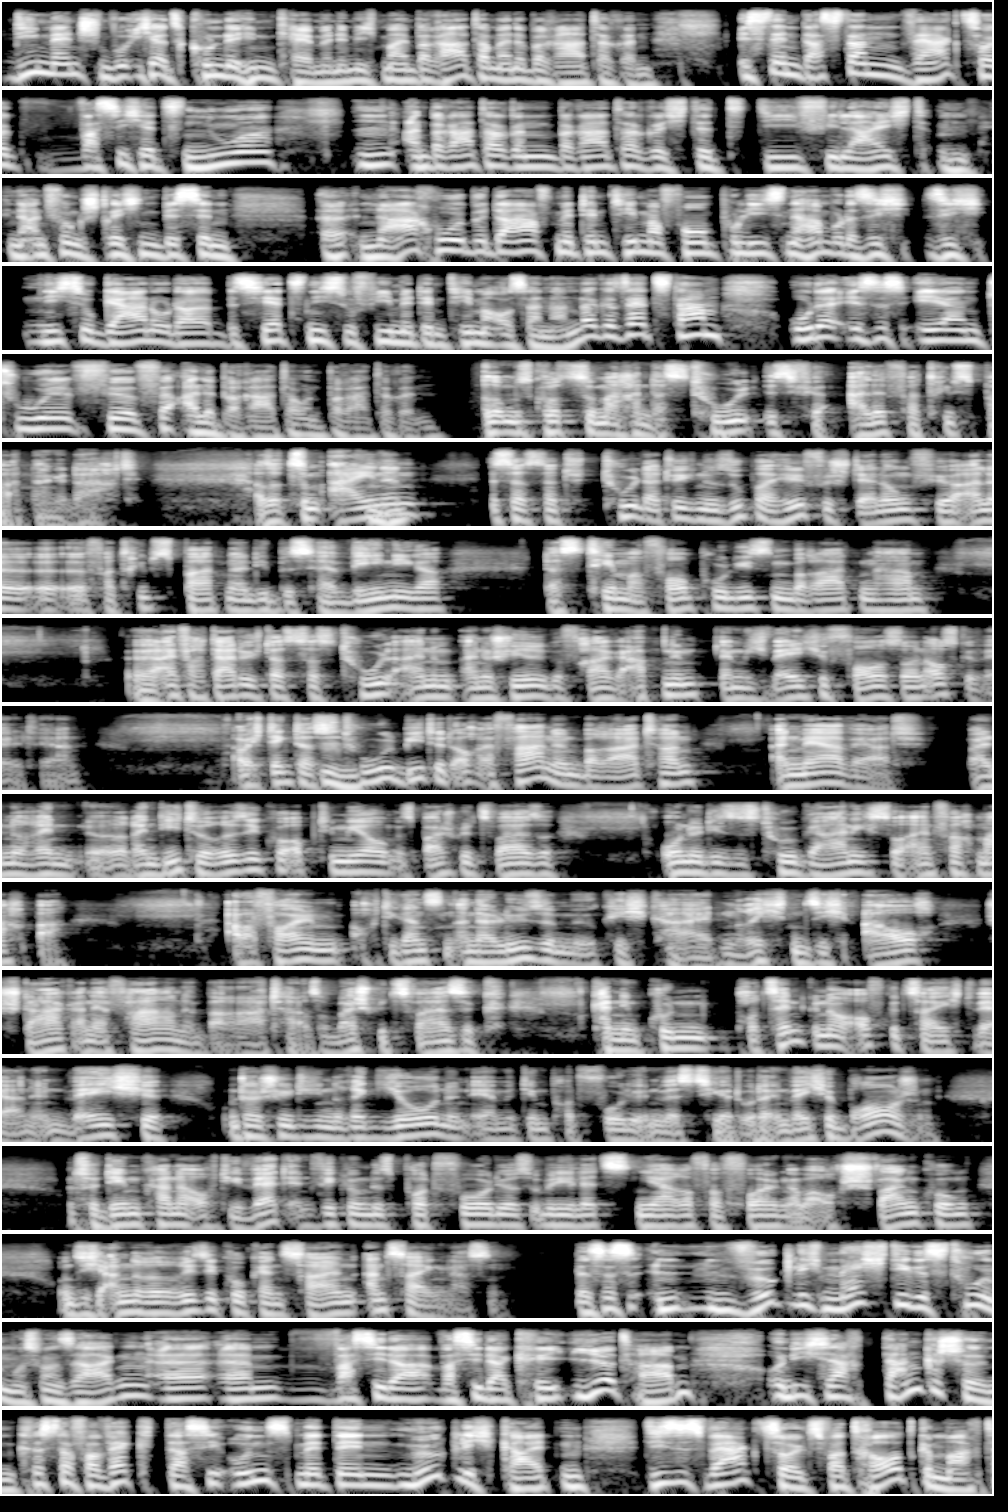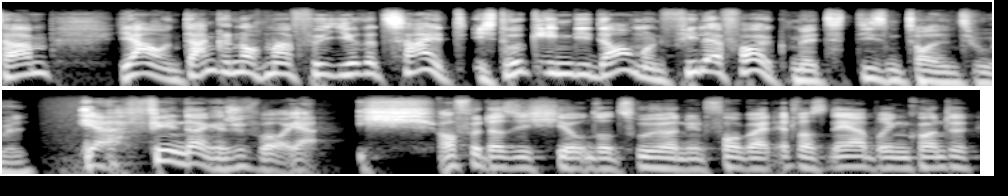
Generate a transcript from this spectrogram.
die Menschen, wo ich als Kunde hinkäme, nämlich mein Berater, meine Beraterin, ist denn das dann ein Werkzeug, was sich jetzt nur hm, an Beraterinnen und Berater richtet, die vielleicht hm, in Anführungsstrichen ein bisschen äh, Nachholbedarf mit dem Thema Fondspolicen haben oder sich, sich nicht so gerne oder bis jetzt nicht so viel mit dem Thema auseinandergesetzt haben? Oder ist es eher ein Tool für, für alle Berater und Beraterinnen? Also um es kurz zu machen, das Tool ist für alle Vertriebspartner gedacht. Also zum einen mhm ist das Tool natürlich eine super Hilfestellung für alle äh, Vertriebspartner, die bisher weniger das Thema Fondspolicen beraten haben. Äh, einfach dadurch, dass das Tool einem eine schwierige Frage abnimmt, nämlich welche Fonds sollen ausgewählt werden. Aber ich denke, das mhm. Tool bietet auch erfahrenen Beratern einen Mehrwert, weil eine Rendite-Risikooptimierung ist beispielsweise ohne dieses Tool gar nicht so einfach machbar. Aber vor allem auch die ganzen Analysemöglichkeiten richten sich auch stark an erfahrene Berater. Also beispielsweise kann dem Kunden prozentgenau aufgezeigt werden, in welche unterschiedlichen Regionen er mit dem Portfolio investiert oder in welche Branchen. Und zudem kann er auch die Wertentwicklung des Portfolios über die letzten Jahre verfolgen, aber auch Schwankungen und sich andere Risikokennzahlen anzeigen lassen. Das ist ein, wirklich mächtiges Tool, muss man sagen, äh, ähm, was, Sie da, was Sie da kreiert haben. Und ich sage Dankeschön, Christopher Weck, dass Sie uns mit den Möglichkeiten dieses Werkzeugs vertraut gemacht haben. Ja, und danke nochmal für Ihre Zeit. Ich drücke Ihnen die Daumen und viel Erfolg mit diesem tollen Tool. Ja, vielen Dank, Herr Schiffbauer. Ja, ich hoffe, dass ich hier unseren Zuhörern den Vorguide etwas näher bringen konnte.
